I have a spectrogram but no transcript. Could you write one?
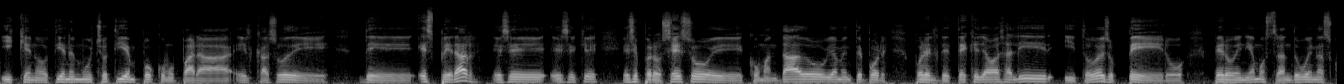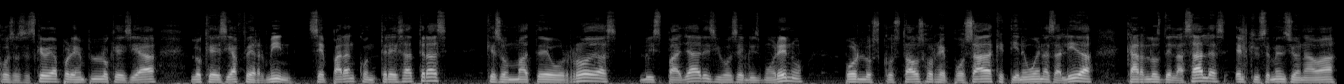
y que no tienen mucho tiempo como para el caso de, de esperar ese ese que ese proceso eh, comandado obviamente por por el DT que ya va a salir y todo eso. Pero pero venía mostrando buenas cosas. Es que vea por ejemplo lo que decía lo que decía Fermín. Se paran con tres atrás que son Mateo Rodas Luis Payares y José Luis Moreno por los costados Jorge Posada, que tiene buena salida, Carlos de las Alas, el que usted mencionaba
